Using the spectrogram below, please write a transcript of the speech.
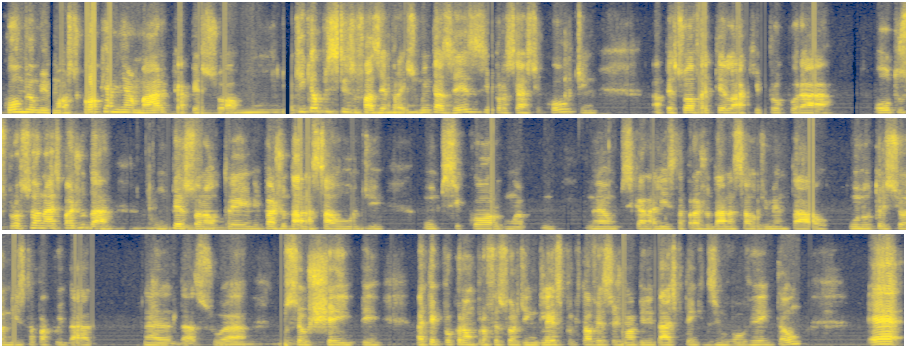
Como eu me mostro? Qual que é a minha marca pessoal? O que, que eu preciso fazer para isso? Muitas vezes, em processo de coaching, a pessoa vai ter lá que procurar outros profissionais para ajudar. Um personal trainer para ajudar na saúde, um psicólogo, uma, né, um psicanalista para ajudar na saúde mental, um nutricionista para cuidar né, da sua, do seu shape, vai ter que procurar um professor de inglês, porque talvez seja uma habilidade que tem que desenvolver. Então, é,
